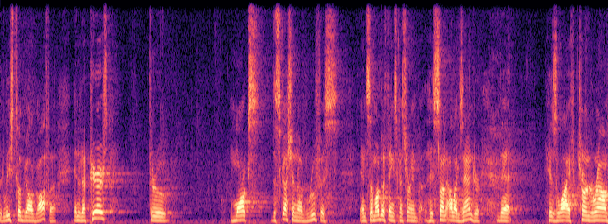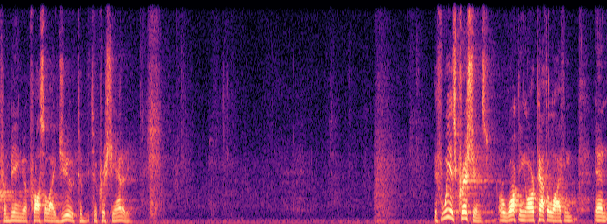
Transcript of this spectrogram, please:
at least to Golgotha, and it appears through Mark's discussion of Rufus and some other things concerning his son Alexander that his life turned around from being a proselyte Jew to, to Christianity. If we as Christians are walking our path of life and, and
